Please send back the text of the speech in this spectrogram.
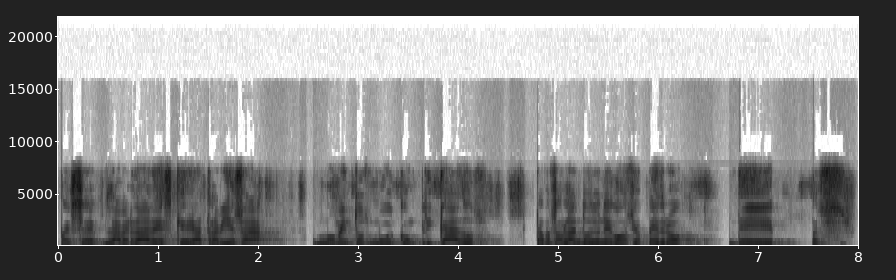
pues eh, la verdad es que atraviesa momentos muy complicados. Estamos hablando de un negocio, Pedro, de, pues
